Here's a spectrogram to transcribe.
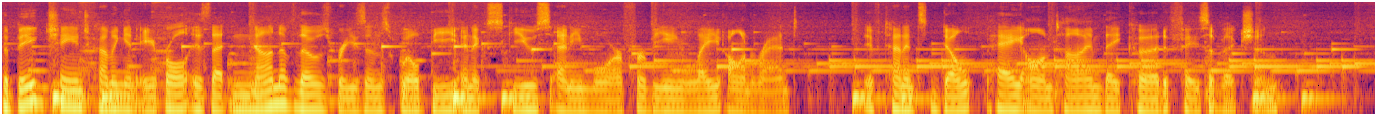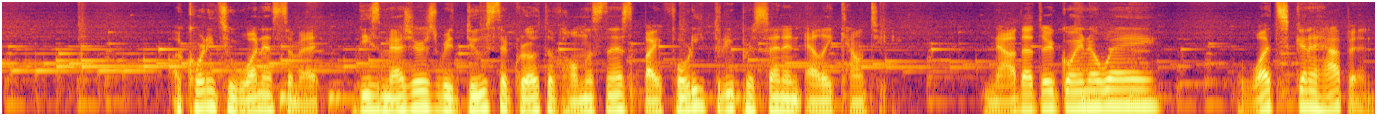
The big change coming in April is that none of those reasons will be an excuse anymore for being late on rent. If tenants don't pay on time, they could face eviction. According to one estimate, these measures reduce the growth of homelessness by 43% in LA County. Now that they're going away, what's going to happen?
